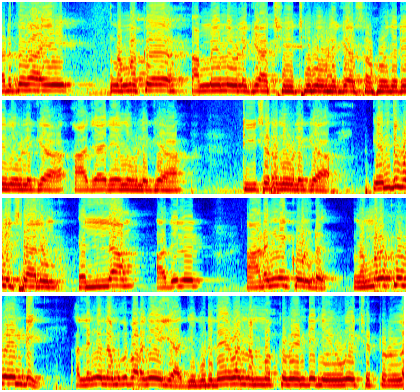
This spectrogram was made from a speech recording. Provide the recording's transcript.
അടുത്തതായി നമുക്ക് അമ്മയെന്ന് വിളിക്കുക ചേച്ചി എന്ന് വിളിക്കുക സഹോദരി എന്ന് വിളിക്കുക ആചാര്യ എന്ന് വിളിക്കുക ടീച്ചർ എന്ന് വിളിക്കുക. എന്ത് വിളിച്ചാലും എല്ലാം അതിൽ അടങ്ങിക്കൊണ്ട് നമ്മൾക്ക് വേണ്ടി അല്ലെങ്കിൽ നമുക്ക് പറഞ്ഞു കഴിയാം ഗുരുദേവൻ നമുക്ക് വേണ്ടി നിയോഗിച്ചിട്ടുള്ള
